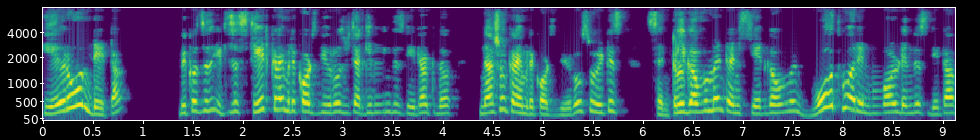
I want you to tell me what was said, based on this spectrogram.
their own data because it's the state crime records bureaus which are giving this data to the national crime records bureau so it is central government and state government both who are involved in this data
